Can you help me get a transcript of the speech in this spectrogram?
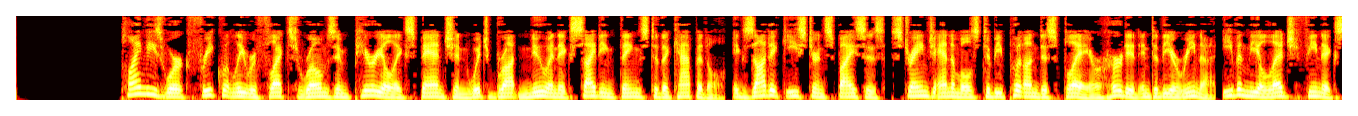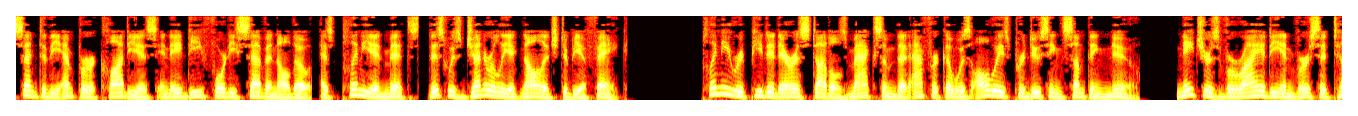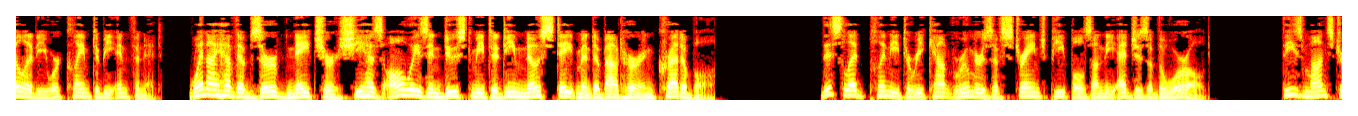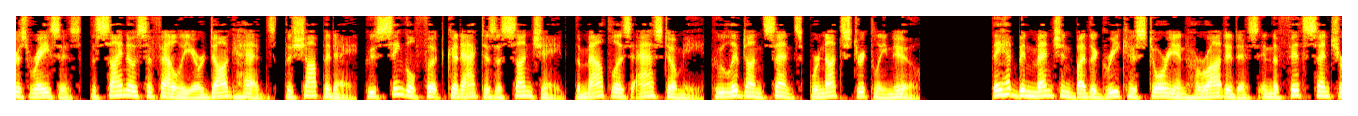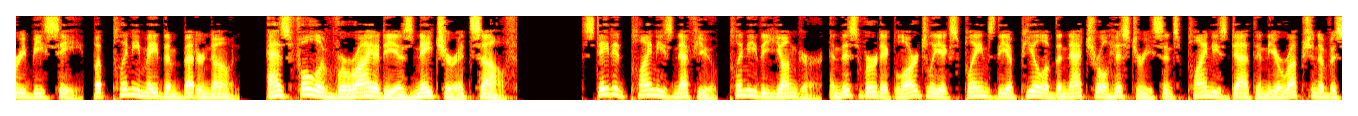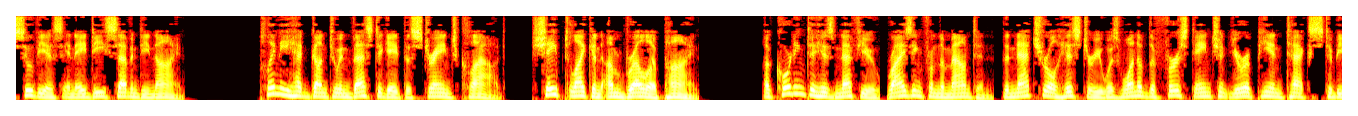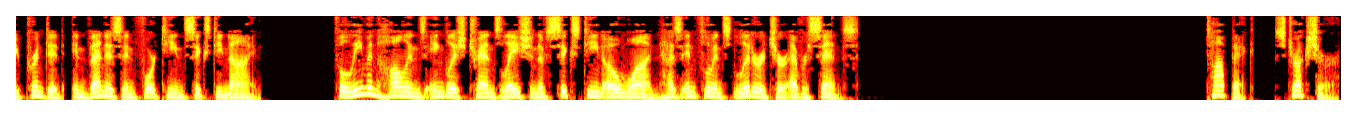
Pliny's work frequently reflects Rome's imperial expansion which brought new and exciting things to the capital, exotic eastern spices, strange animals to be put on display or herded into the arena, even the alleged phoenix sent to the Emperor Claudius in AD 47 although, as Pliny admits, this was generally acknowledged to be a fake. Pliny repeated Aristotle's maxim that Africa was always producing something new. Nature's variety and versatility were claimed to be infinite. When I have observed nature she has always induced me to deem no statement about her incredible." This led Pliny to recount rumors of strange peoples on the edges of the world. These monstrous races, the cynocephali or dog heads, the Sciapodae, whose single foot could act as a sunshade, the mouthless Astomi, who lived on scents, were not strictly new. They had been mentioned by the Greek historian Herodotus in the 5th century BC, but Pliny made them better known, "...as full of variety as nature itself." stated Pliny's nephew, Pliny the Younger, and this verdict largely explains the appeal of the natural history since Pliny's death in the eruption of Vesuvius in AD 79. Pliny had gone to investigate the strange cloud, shaped like an umbrella pine. According to his nephew, rising from the mountain, the natural history was one of the first ancient European texts to be printed, in Venice in 1469. Philemon Holland's English translation of 1601 has influenced literature ever since. Structure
